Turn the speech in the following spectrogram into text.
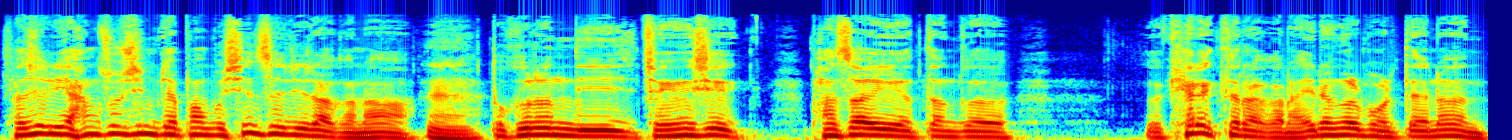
사실 이 항소심 재판부 신설이라거나 예. 또 그런 이 정영식 판사의 어떤 그, 그 캐릭터라거나 이런 걸 볼 때는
